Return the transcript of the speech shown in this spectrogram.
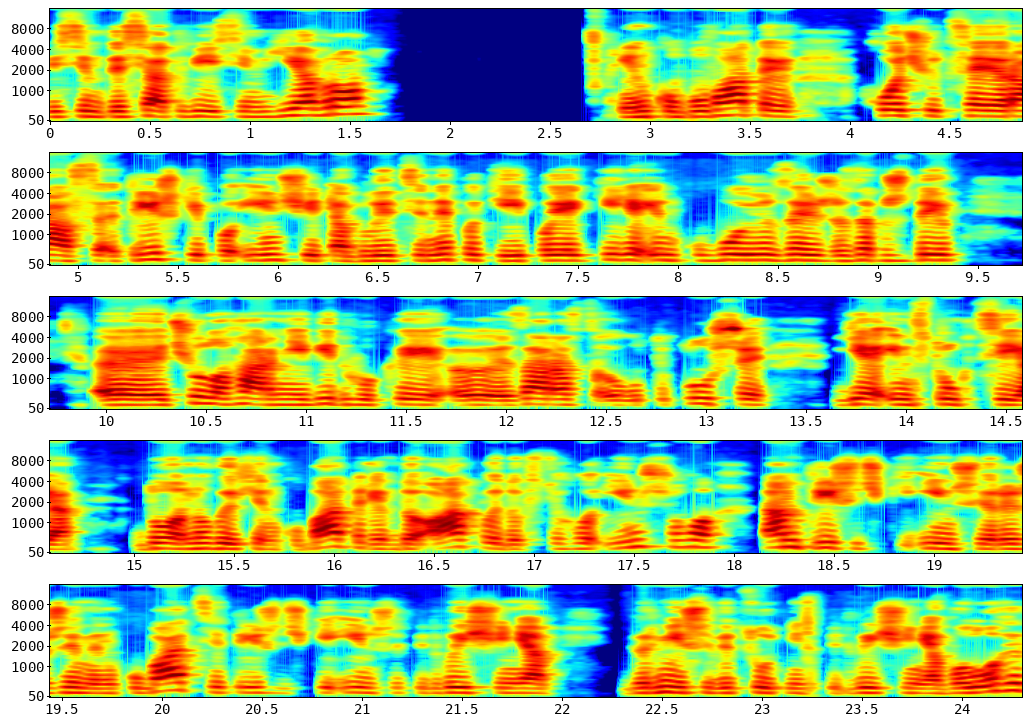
88 євро. Інкубувати хочу цей раз трішки по іншій таблиці, не по тій, по якій я інкубую завжди. Е, Чула гарні відгуки. Е, Зараз у теплуші є інструкція до нових інкубаторів, до акви, до всього іншого. Там трішечки інший режим інкубації, трішечки інше підвищення, вірніше відсутність підвищення вологи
